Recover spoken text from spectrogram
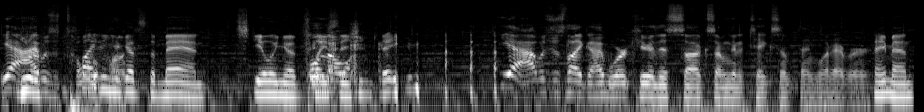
Yeah, You were I was a total fighting punk. against the man stealing a Well, no. PlayStation game. Yeah, I was just like, I work here. This sucks. I'm gonna take something. Whatever. hey man,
